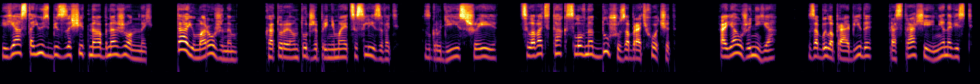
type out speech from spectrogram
и я остаюсь беззащитно обнаженной, таю мороженым, которое он тут же принимается слизывать. С груди, с шеи. Целовать так, словно душу забрать хочет. А я уже не я. Забыла про обиды, про страхи и ненависть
